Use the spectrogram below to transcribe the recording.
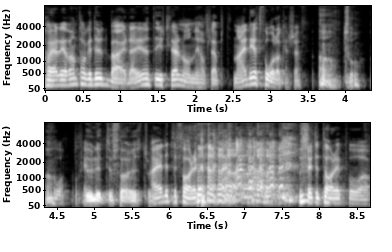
har jag redan tagit ut Berg där? Är det inte ytterligare någon ni har släppt? Nej, det är två då kanske. Ja, två. Ja. Två, okej. Du är lite före tror Ja, jag är lite före. försökte ta det på...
